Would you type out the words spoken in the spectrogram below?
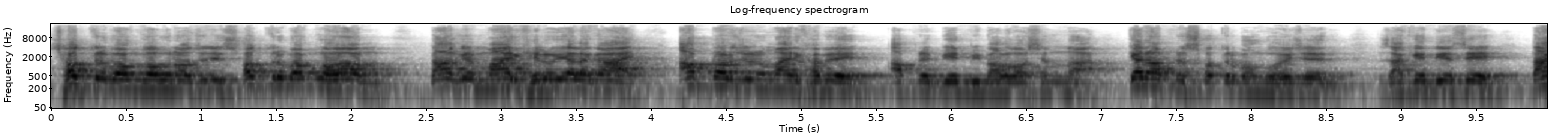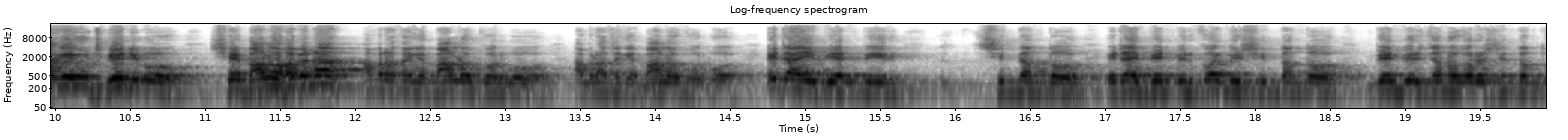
ছত্রভঙ্গ হব না। যদি ছত্রভঙ্গ হন, তাকে মায়ের খেলো ওই এলাকায়। আপনার জন্য মায়ের খাবে। আপনি বিএনপি ভালোবাসেন না। কেন আপনি ছত্রভঙ্গ হয়েছেন? যাকে দিয়েছে, তাকে উঠিয়ে নিব। সে ভালো হবে না, আমরা তাকে ভালো করব। আমরা তাকে ভালো করব। এটাই বিএনপির সিদ্ধান্ত, এটাই বিএনপির কর্মীর সিদ্ধান্ত, বিএনপির জনগণের সিদ্ধান্ত।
